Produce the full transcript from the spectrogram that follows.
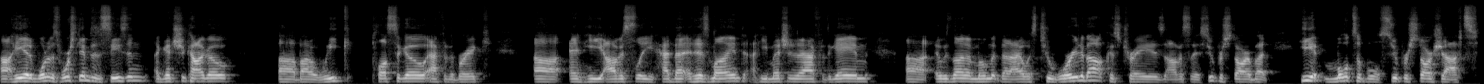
Uh, he had one of his worst games of the season against Chicago uh, about a week plus ago after the break. Uh, and he obviously had that in his mind. He mentioned it after the game. Uh, it was not a moment that I was too worried about because Trae is obviously a superstar, but he hit multiple superstar shots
